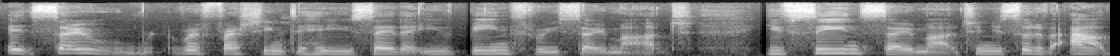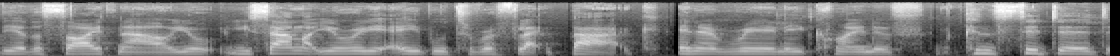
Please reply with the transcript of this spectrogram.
It's so refreshing to hear you say that you've been through so much. You've seen so much and you're sort of out the other side now. You you sound like you're really able to reflect back in a really kind of considered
